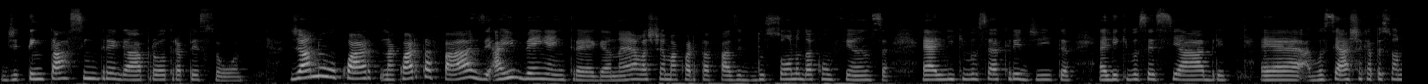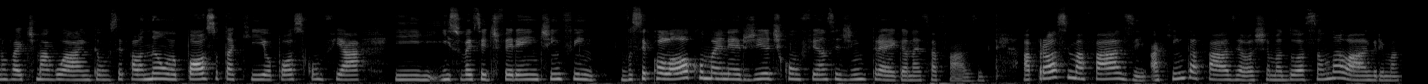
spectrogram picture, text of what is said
de tentar se entregar para outra pessoa. Já no quarto, na quarta fase, aí vem a entrega, né? Ela chama a quarta fase do sono da confiança. É ali que você acredita, é ali que você se abre, é, você acha que a pessoa não vai te magoar, então você fala: não, eu posso estar tá aqui, eu posso confiar e isso vai ser diferente. Enfim, você coloca uma energia de confiança e de entrega nessa fase. A próxima fase, a quinta fase, ela chama doação da lágrima.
